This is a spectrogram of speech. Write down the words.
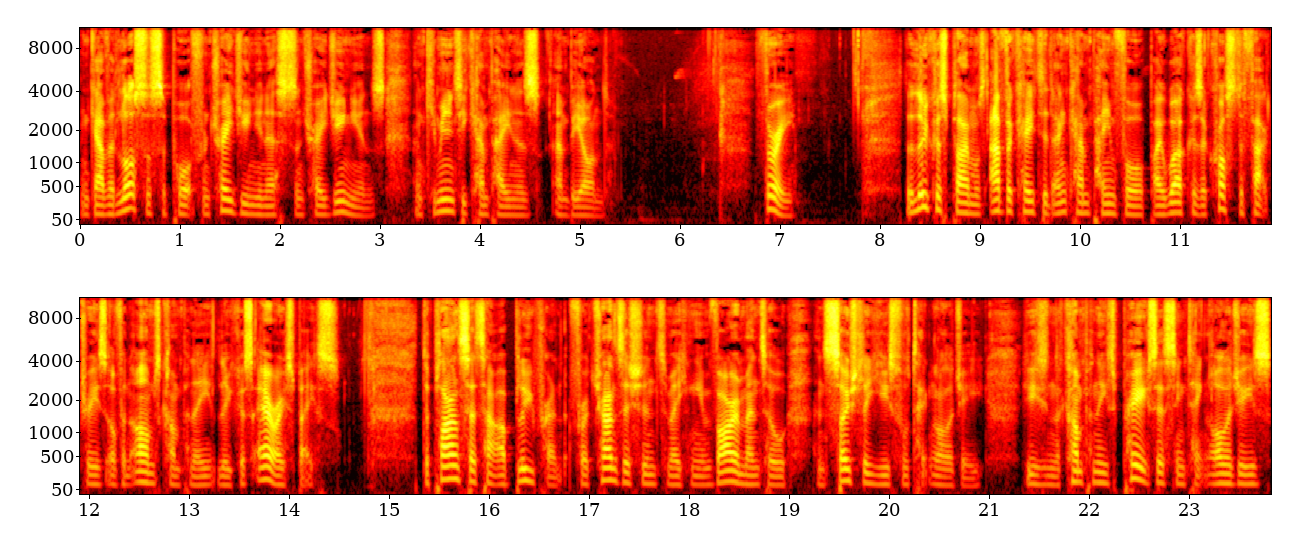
and gathered lots of support from trade unionists and trade unions and community campaigners and beyond. 3. The Lucas plan was advocated and campaigned for by workers across the factories of an arms company, Lucas Aerospace. The plan set out a blueprint for a transition to making environmental and socially useful technology, using the company's pre existing technologies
